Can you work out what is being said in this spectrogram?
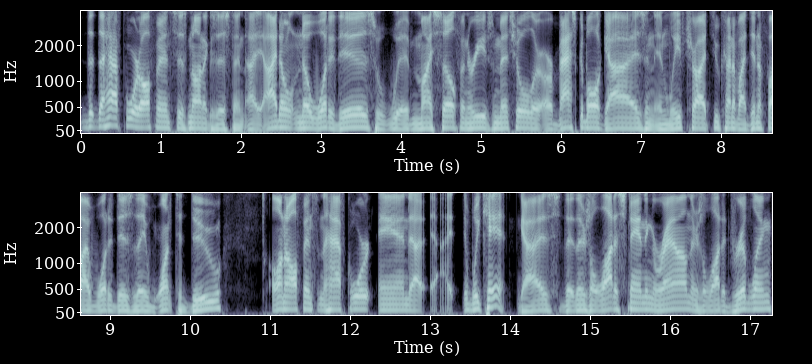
the, the half court offense is non existent. I, I don't know what it is. With myself and Reeves Mitchell are, are basketball guys, and, and we've tried to kind of identify what it is they want to do on offense in the half court, and uh, I, we can't, guys. There's a lot of standing around, there's a lot of dribbling,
